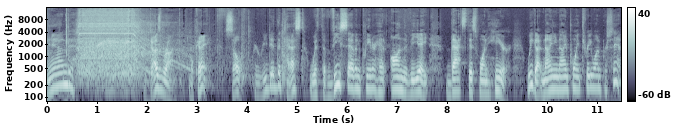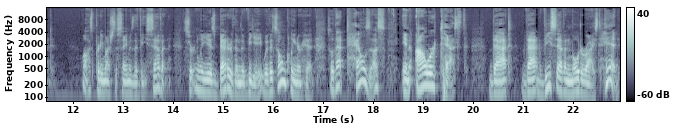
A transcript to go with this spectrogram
and it does run. Okay. So we redid the test with the V7 cleaner head on the V8. That's this one here. We got 99.31%. Well, that's pretty much the same as the V7. Certainly is better than the V8 with its own cleaner head. So that tells us in our test that that V7 motorized head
